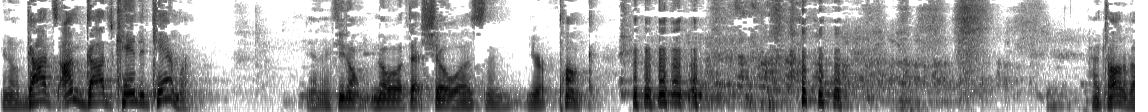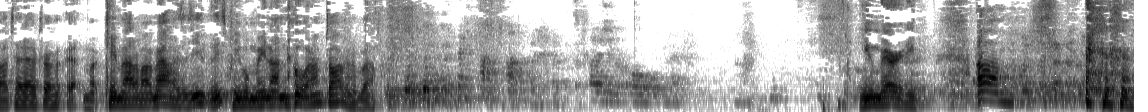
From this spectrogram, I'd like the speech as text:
You know, God's, I'm God's candid camera. And if you don't know what that show was, then you're a punk. I thought about that after it came out of my mouth. I said, these people may not know what I'm talking about. You married him. Um,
